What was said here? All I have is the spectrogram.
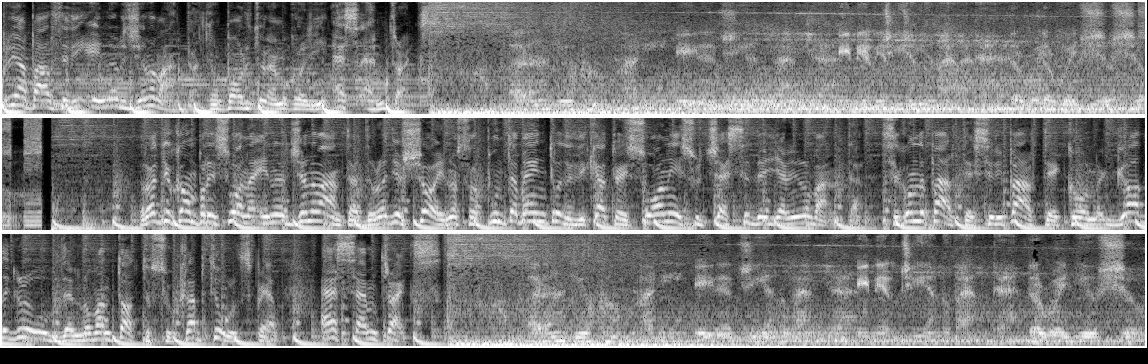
prima parte di Energia 90. Tra un po' ritorniamo con gli SM Tracks. Radio Company, Energia 90, Energia 90, The Radio Show. Radio Company suona Energia 90 The Radio Show, il nostro appuntamento dedicato ai suoni e successi degli anni 90. Seconda parte si riparte con God Groove del 98 su Club Tools per SM Tracks. Radio Company, Energia 90, Energia 90, The Radio Show.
